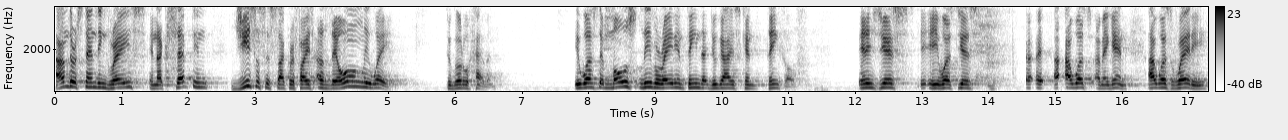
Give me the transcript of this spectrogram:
understanding grace and accepting Jesus' sacrifice as the only way to go to heaven. It was the most liberating thing that you guys can think of. It is just, it was just I, I, was, I mean, again, I was ready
